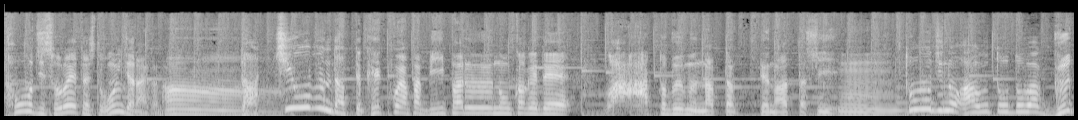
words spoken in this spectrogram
当時揃えた人多いんじゃないかな。あダッチオーブンだって結構やっぱり BE-PAL のおかげでわーっとブームになったっていうのあったし、うん。当時のアウトドアグッ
